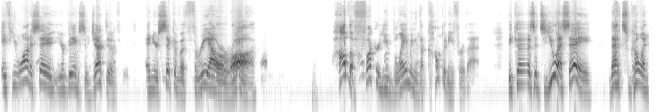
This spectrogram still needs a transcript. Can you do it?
If you want to say you're being subjective and you're sick of a three hour Raw, how the fuck are you blaming the company for that? Because it's USA that's going,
